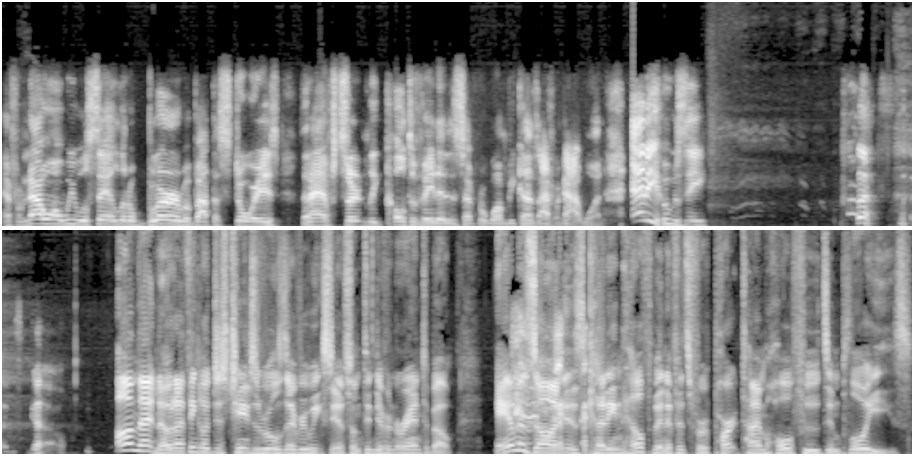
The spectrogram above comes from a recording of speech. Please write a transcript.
And from now on, we will say a little blurb about the stories that I have certainly cultivated, except for one because I forgot one. Any whoozy, let's let's go. On that note, I think I'll just change the rules every week so you have something different to rant about. Amazon is cutting health benefits for part-time Whole Foods employees.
